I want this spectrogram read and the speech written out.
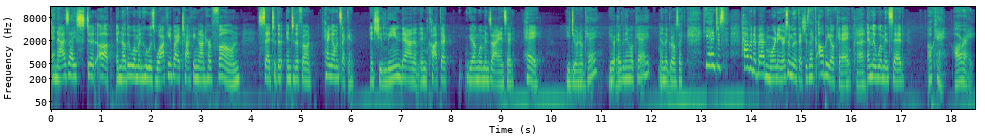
And as I stood up, another woman who was walking by talking on her phone said to the into the phone, "Hang on one second. And she leaned down and, and caught that young woman's eye and said, "Hey, you doing mm-hmm. okay? You mm-hmm. everything okay?" And the mm-hmm. girl's like, "Yeah, I'm just having a bad morning or something like that." She's like, "I'll be okay." Okay. And the woman said, "Okay, all right,"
